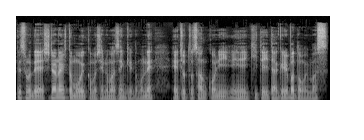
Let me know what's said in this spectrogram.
ですので、知らない人も多いかもしれませんけれどもね、えー、ちょっと参考に、えー、聞いていただければと思います。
